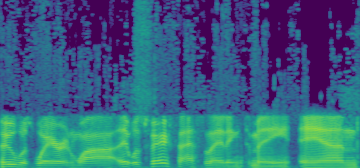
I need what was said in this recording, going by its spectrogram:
who was where and why, it was very fascinating to me. And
